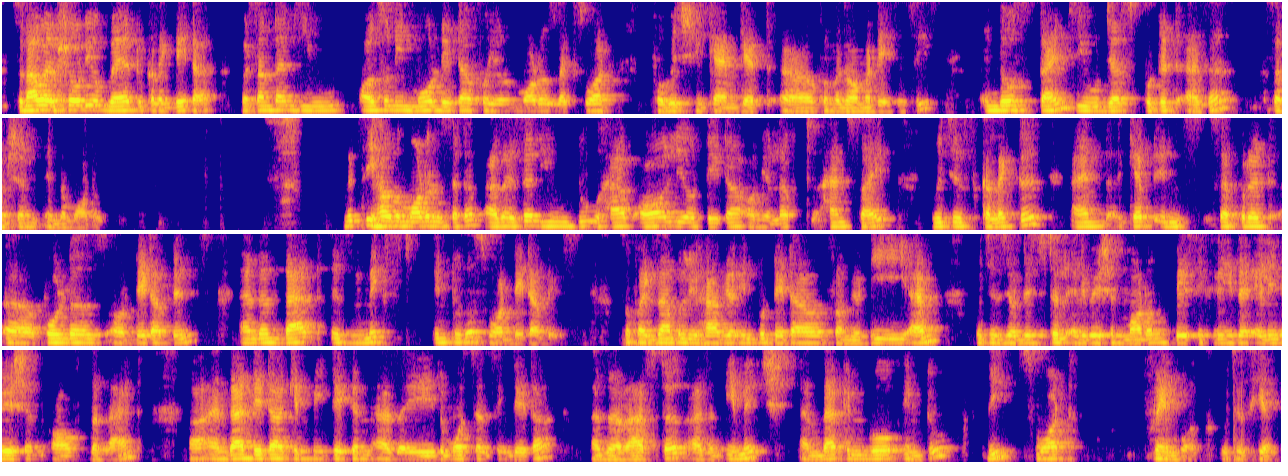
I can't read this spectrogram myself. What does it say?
So now I've showed you where to collect data, but sometimes you also need more data for your models like SWAT, for which you can get uh, from the government agencies. In those times, you just put it as an assumption in the model. Let's see how the model is set up. As I said, you do have all your data on your left hand side, which is collected and kept in separate uh, folders or data bins. And then that is mixed into the SWAT database. So for example, you have your input data from your DEM, which is your digital elevation model, basically the elevation of the land. Uh, and that data can be taken as a remote sensing data as a raster, as an image, and that can go into the SWAT framework, which is here.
